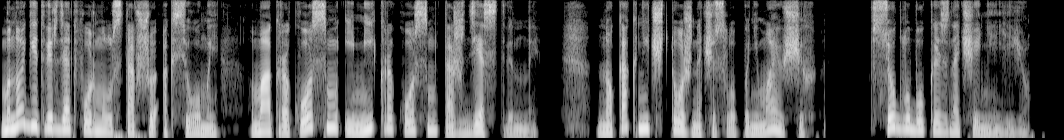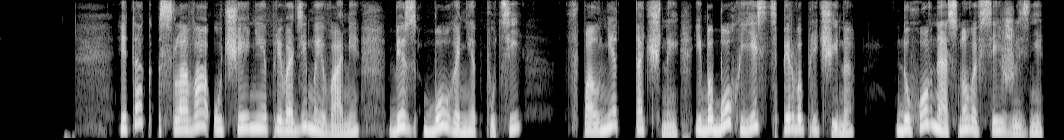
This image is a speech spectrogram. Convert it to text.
Многие твердят формулу, ставшую аксиомой «макрокосм и микрокосм тождественны». Но как ничтожно число понимающих все глубокое значение ее. Итак, слова учения, приводимые вами, без Бога нет пути, вполне точны, ибо Бог есть первопричина, духовная основа всей жизни,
